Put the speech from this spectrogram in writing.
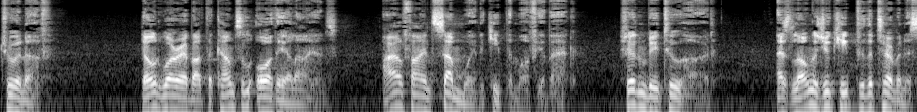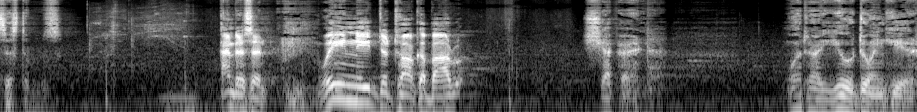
True enough. Don't worry about the Council or the Alliance. I'll find some way to keep them off your back. Shouldn't be too hard. As long as you keep to the Terminus systems. Anderson, we need to talk about... Shepard. What are you doing here?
